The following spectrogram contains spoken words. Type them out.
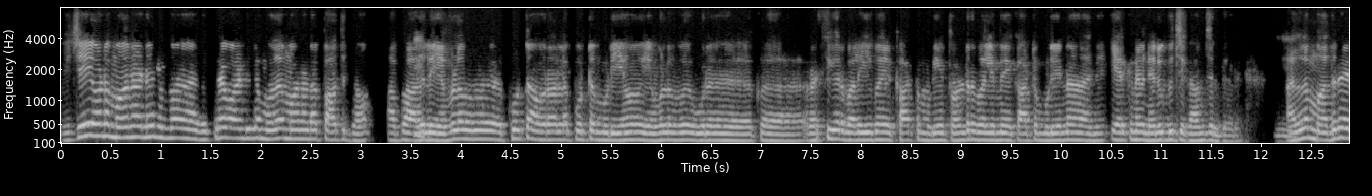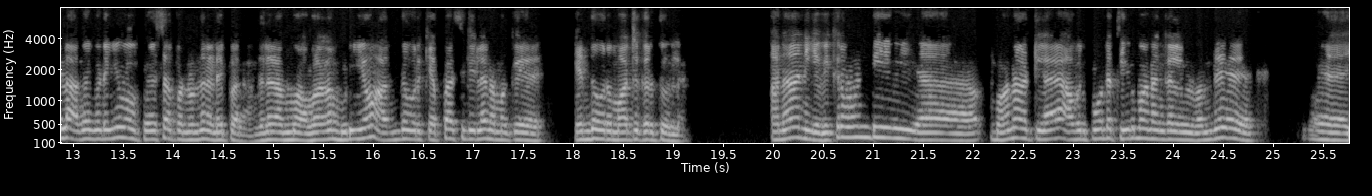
விஜயோட மாநாடு நம்ம விக்கிரவாண்டியில முதல் மாநாடா பார்த்துட்டோம். அப்ப அதுல எவ்வளவு கூட்டம் அவரால் கூட்ட முடியும் எவ்வளவு ஒரு ரசிகர் வலிமையை காட்ட முடியும் தொண்டர் வலிமையை காட்ட முடியும்னா ஏற்கனவே நிரூபிச்சு காமிச்சிருக்காரு. அதெல்லாம் மதுரையில அதை விடையும் பெருசா பண்ணணும்னு தான் நினைப்பாரு. அதுல நம்ம அவரால முடியும். அந்த ஒரு கெப்பாசிட்டில நமக்கு எந்த ஒரு மாற்று கருத்தும் இல்லை. ஆனா நீங்க விக்கிரவாண்டி ஆஹ், மாநாட்டுல அவர் போட்ட தீர்மானங்கள் வந்து அஹ்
